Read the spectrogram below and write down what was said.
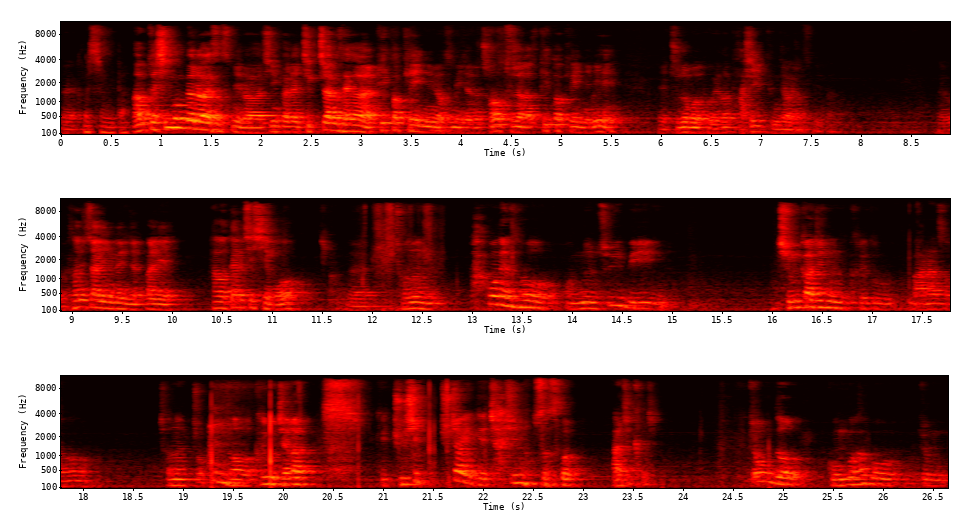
네. 그렇습니다. 아무튼 신분 변화가 있었습니다. 지금까지 직장 생활 피터 K님이었으면 이제는 전업 투자가 피터 K님이 주도본 통해서 다시 등장하셨습니다. 네, 선지자님도 이제 빨리 학원 때려치시고 네, 저는 학원에서 얻는 수입이 지금까지는 그래도 많아서 저는 조금 더 그리고 제가 주식 투자에 이렇게 자신이 없어서 아직까지 조금 더 공부하고 좀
